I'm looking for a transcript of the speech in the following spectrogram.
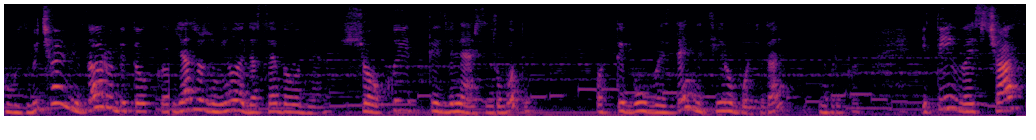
був звичайний заробіток. Я зрозуміла для себе одне: що коли ти звільняєшся з роботи, от ти був весь день на цій роботі, да? наприклад, і ти весь час,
